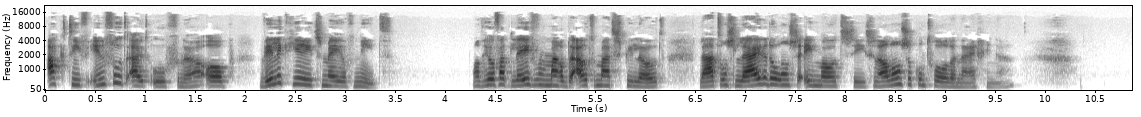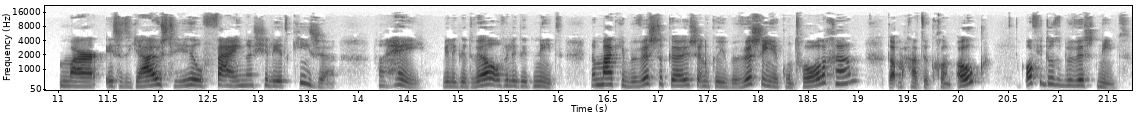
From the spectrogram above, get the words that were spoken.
actief invloed uitoefenen op wil ik hier iets mee of niet. Want heel vaak leven we maar op de automatische piloot, laten ons leiden door onze emoties en al onze controleneigingen. Maar is het juist heel fijn als je leert kiezen van hé, hey, wil ik dit wel of wil ik dit niet? Dan maak je bewuste keuze en dan kun je bewust in je controle gaan. Dat mag natuurlijk gewoon ook. Of je doet het bewust niet.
